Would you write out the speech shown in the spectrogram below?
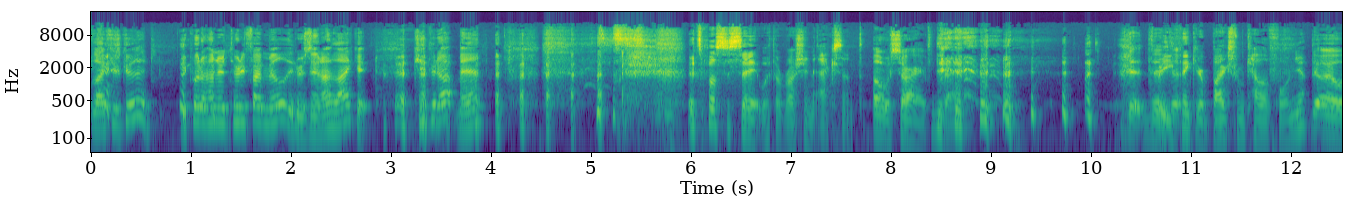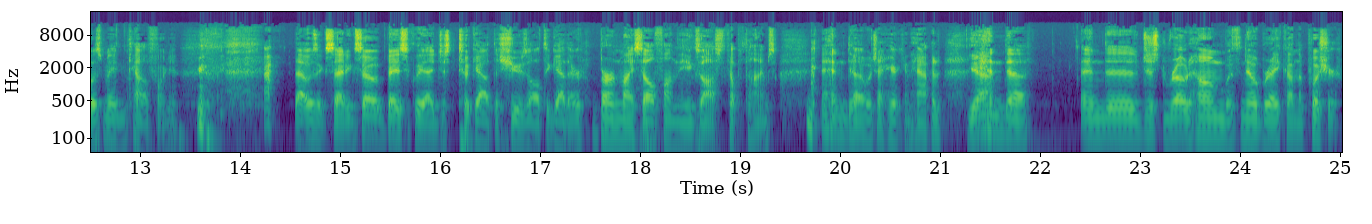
Life is good. You put 135 milliliters in. I like it. Keep it up, man. it's supposed to say it with a Russian accent. Oh, sorry. The, the, you the- think your bike's from California? The oil was made in California. that was exciting. So basically, I just took out the shoes altogether, burned myself on the exhaust a couple times, and uh, which I hear can happen. Yeah. and uh, and uh, just rode home with no brake on the pusher.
